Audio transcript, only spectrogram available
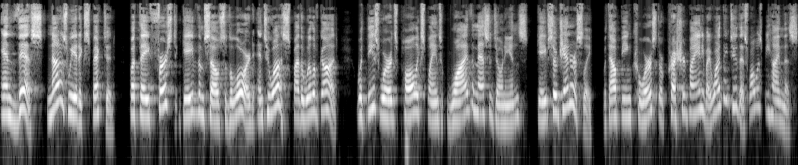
And this, not as we had expected, but they first gave themselves to the Lord and to us by the will of God. With these words, Paul explains why the Macedonians gave so generously without being coerced or pressured by anybody. Why did they do this? What was behind this?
